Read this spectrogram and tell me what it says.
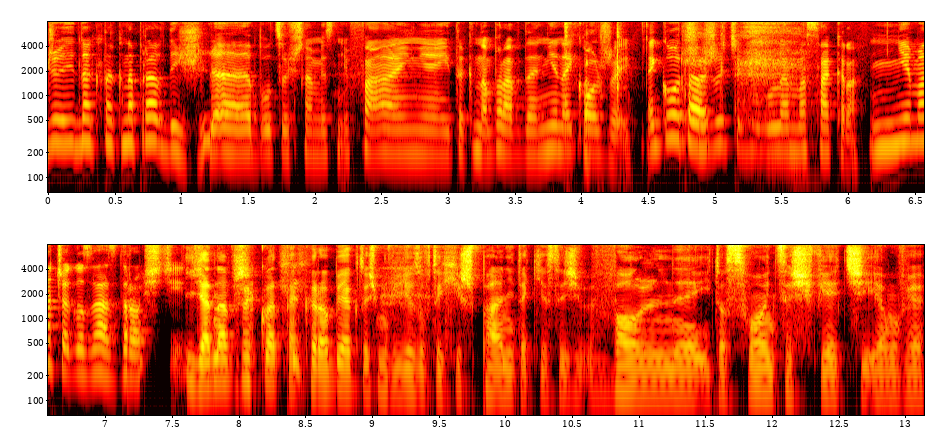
że jednak tak naprawdę źle, bo coś tam jest niefajnie i tak naprawdę nie najgorzej. Najgorsze Tak. życie w ogóle masakra. Nie ma czego zazdrościć. Ja na przykład tak robię, jak ktoś mówi, Jezu, w tej Hiszpanii tak jesteś wolny i to słońce świeci. I ja mówię,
